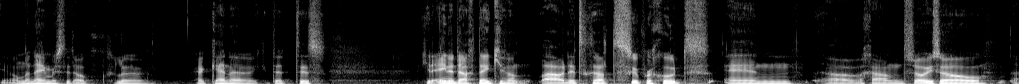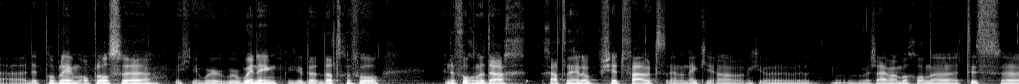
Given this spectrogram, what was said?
eh, ondernemers dit ook zullen herkennen. Dat het is... je, de ene dag denk je van, wauw, dit gaat supergoed. En eh, we gaan sowieso eh, dit probleem oplossen. Weet je, we're, we're winning. Weet je, dat, gevoel. En de volgende dag gaat er een hele shit fout. En dan denk je, oh, weet je, zijn we aan begonnen? Het is... eh,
